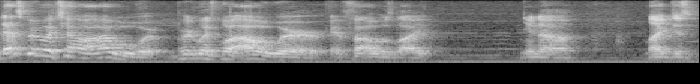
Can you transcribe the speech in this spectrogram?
that's pretty much how I would wear. Pretty much what I would wear if I was like, you know, like just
